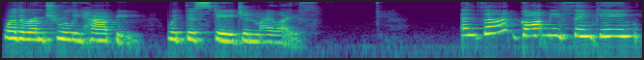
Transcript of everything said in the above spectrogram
whether I'm truly happy with this stage in my life. And that got me thinking,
